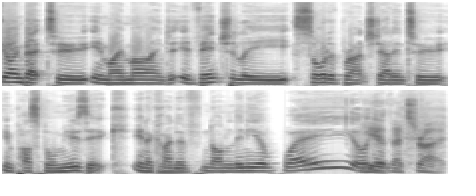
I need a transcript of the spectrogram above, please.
going back to in my mind. Eventually, sort of branched out into impossible music in a kind of non-linear way. Or yeah, that's right.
